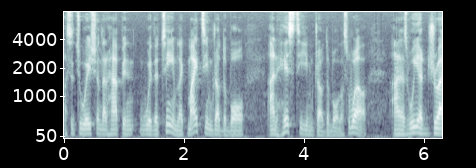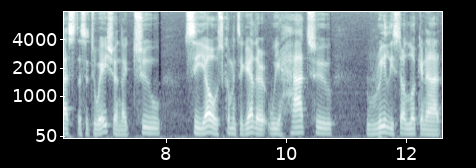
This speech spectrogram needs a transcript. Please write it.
a situation that happened with a team. Like my team dropped the ball, and his team dropped the ball as well. And as we addressed the situation, like two CEOs coming together, we had to really start looking at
